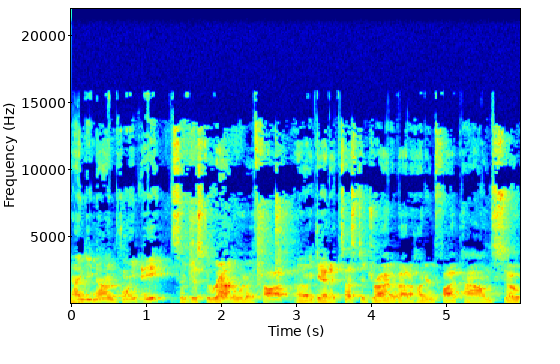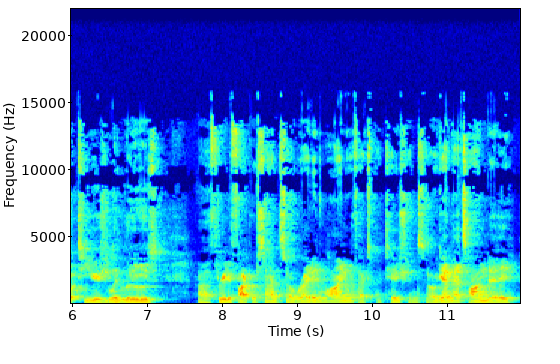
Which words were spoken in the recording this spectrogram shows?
99.8, so just around what I thought. Uh, again, it tested dry at about 105 pounds, soaked, usually lose uh, 3 to 5%, so right in line with expectations. So again, that's Ande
